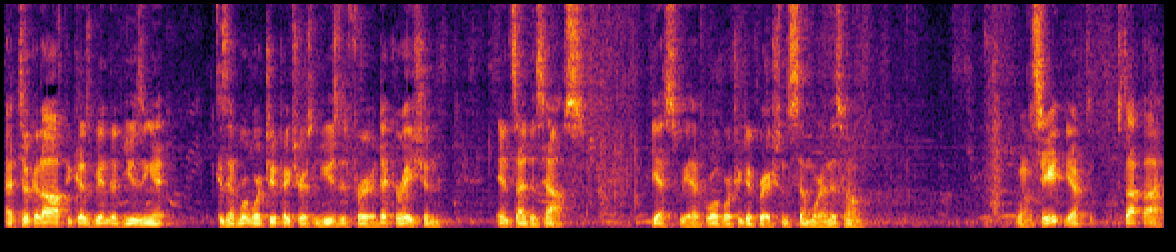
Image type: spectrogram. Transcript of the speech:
I took it off because we ended up using it because it had World War II pictures and used it for a decoration inside this house. Yes, we have World War II decorations somewhere in this home. You want to see it? You have to stop by.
